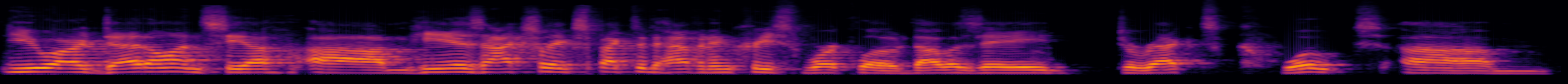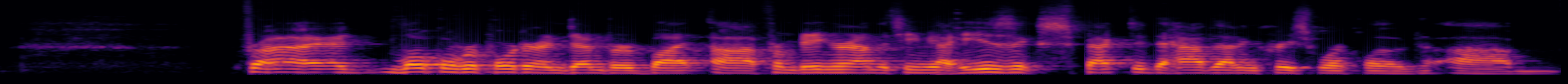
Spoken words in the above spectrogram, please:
You are dead on, Sia. Um, he is actually expected to have an increased workload. That was a direct quote um, from a local reporter in Denver, but uh, from being around the team, yeah, he is expected to have that increased workload. Um,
